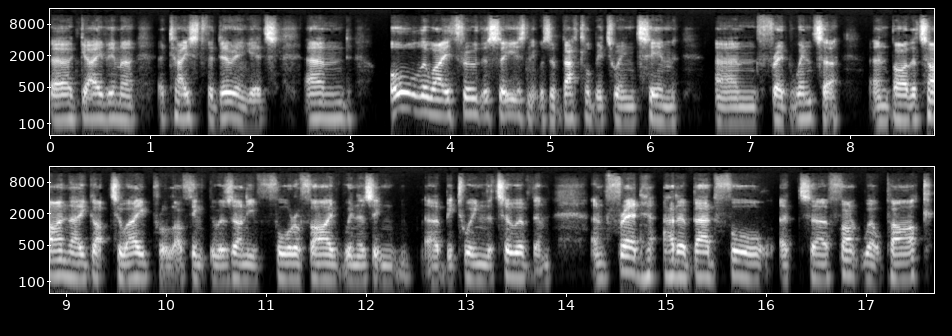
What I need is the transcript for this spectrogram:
uh, gave him a, a taste for doing it. And all the way through the season, it was a battle between Tim and Fred Winter. And by the time they got to April, I think there was only four or five winners in uh, between the two of them. And Fred had a bad fall at uh, Fontwell Park,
